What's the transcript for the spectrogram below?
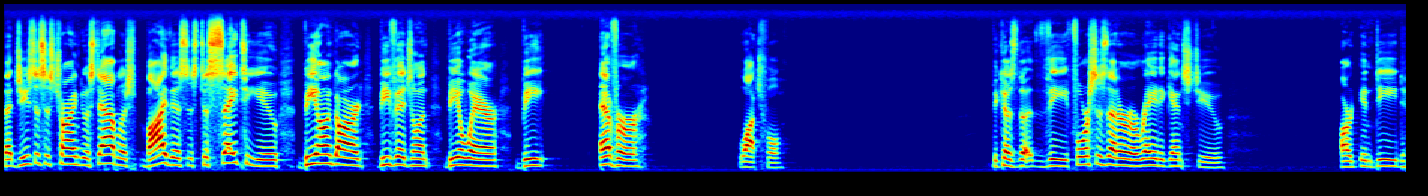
that Jesus is trying to establish by this is to say to you be on guard, be vigilant, be aware, be ever watchful. Because the, the forces that are arrayed against you are indeed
